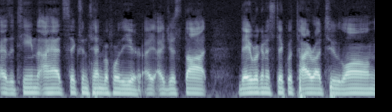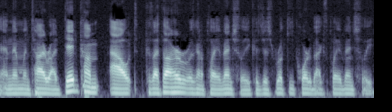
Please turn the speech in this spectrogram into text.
as a team that I had 6 and 10 before the year. I, I just thought they were going to stick with Tyrod too long. And then when Tyrod did come out, because I thought Herbert was going to play eventually, because just rookie quarterbacks play eventually.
